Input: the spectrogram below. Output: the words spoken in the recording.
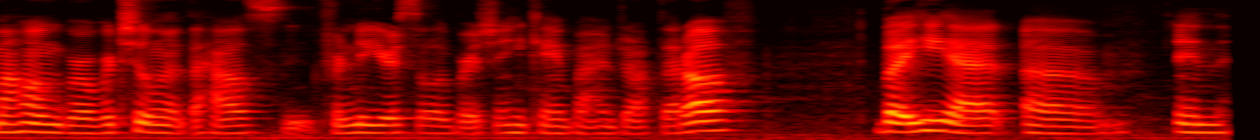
my homegirl were chilling at the house for New Year's celebration. He came by and dropped that off, but he had um, and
